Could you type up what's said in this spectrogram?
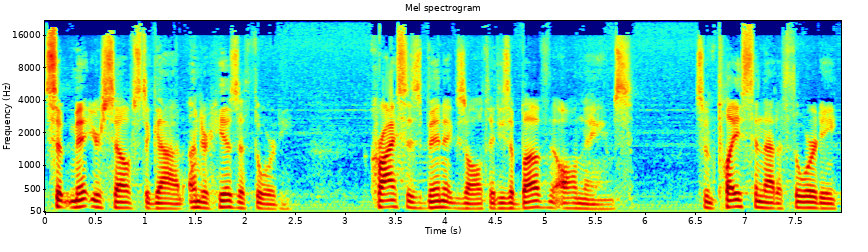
Submit yourselves to God under his authority. Christ has been exalted, he's above all names. He's been placed in that authority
